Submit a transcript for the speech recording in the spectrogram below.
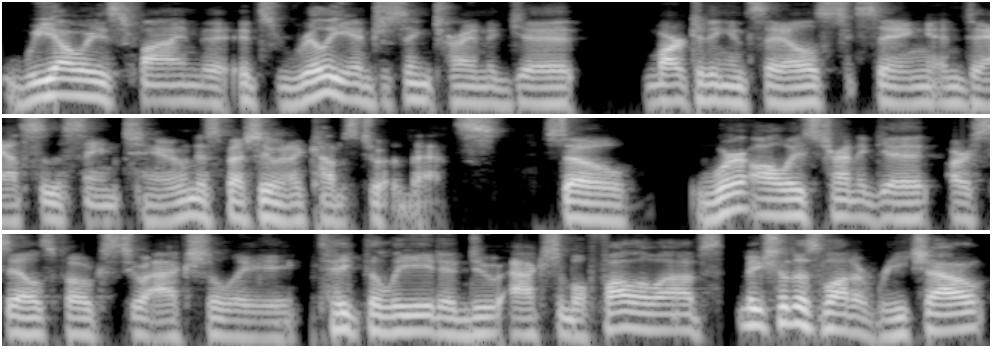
We always find that it's really interesting trying to get marketing and sales to sing and dance to the same tune, especially when it comes to events. So we're always trying to get our sales folks to actually take the lead and do actionable follow ups. Make sure there's a lot of reach out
